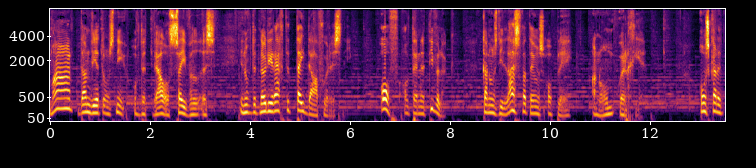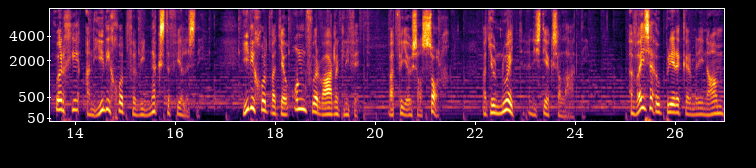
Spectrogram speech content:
Maar dan weet ons nie of dit wel sy wil is en of dit nou die regte tyd daarvoor is nie. Of alternatiefelik kan ons die las wat hy ons oplê aan hom oorgee. Ons kan dit oorgee aan hierdie God vir wie niks te veel is nie. Hierdie God wat jou onvoorwaardelik liefhet, wat vir jou sal sorg, wat jou nooit in die steek sal laat nie. 'n Wyse ou prediker met die naam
